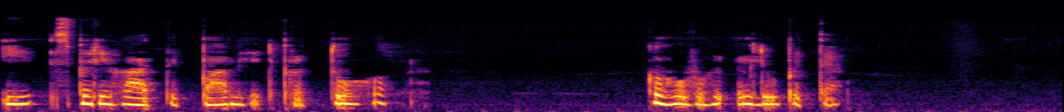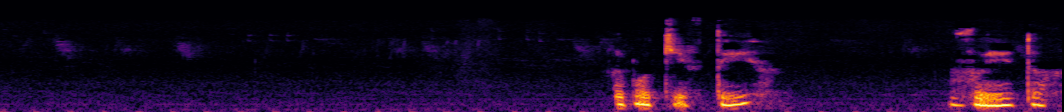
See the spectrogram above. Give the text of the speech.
і зберігати пам'ять про того, кого ви любите. Глибокий вдих. видох.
